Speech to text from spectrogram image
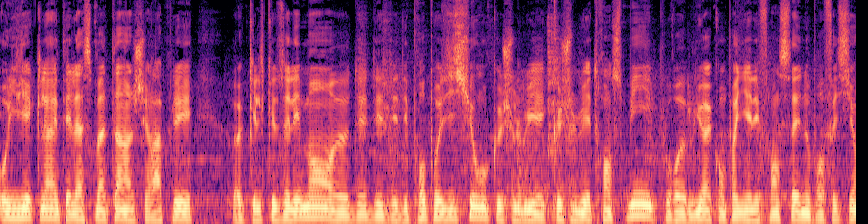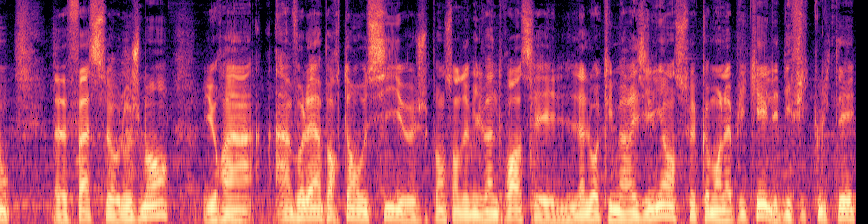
Olivier Klein était là ce matin, j'ai rappelé quelques éléments, euh, des, des, des, propositions que je lui ai, que je lui ai transmis pour euh, mieux accompagner les Français et nos professions euh, face au logement. Il y aura un, un volet important aussi, euh, je pense en 2023, c'est la loi climat résilience, comment l'appliquer, les difficultés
